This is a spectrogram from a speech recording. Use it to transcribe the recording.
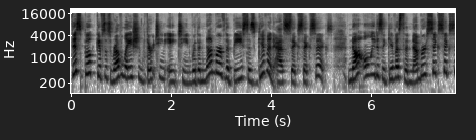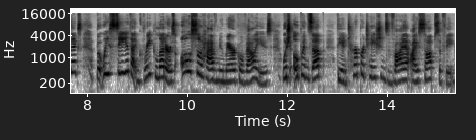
This book gives us Revelation 13:18 where the number of the beast is given as 666. Not only does it give us the number 666, but we see that Greek letters also have numerical values, which opens up the interpretations via isopsephy.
